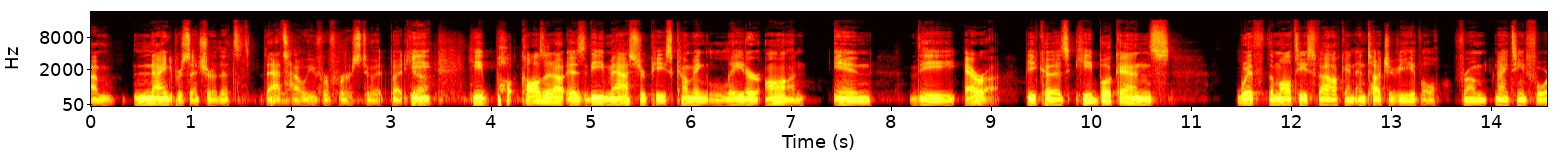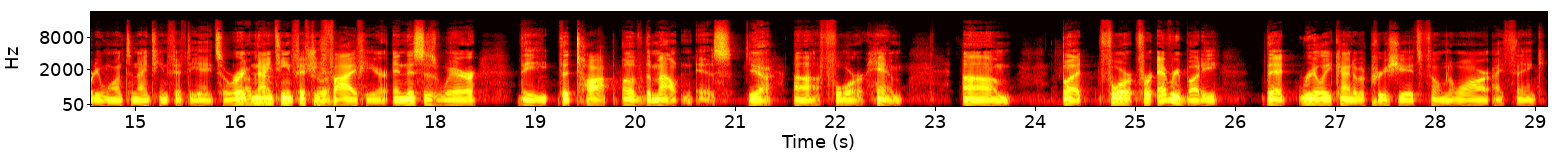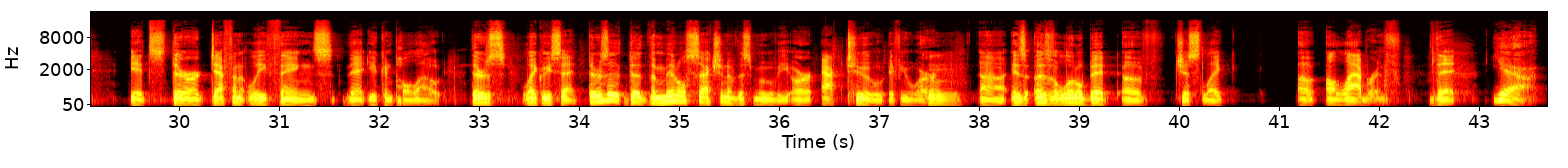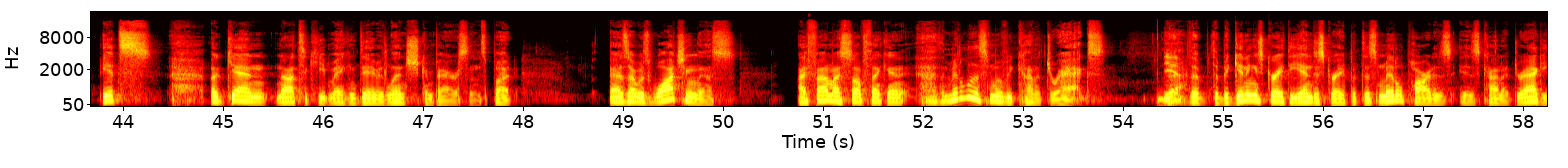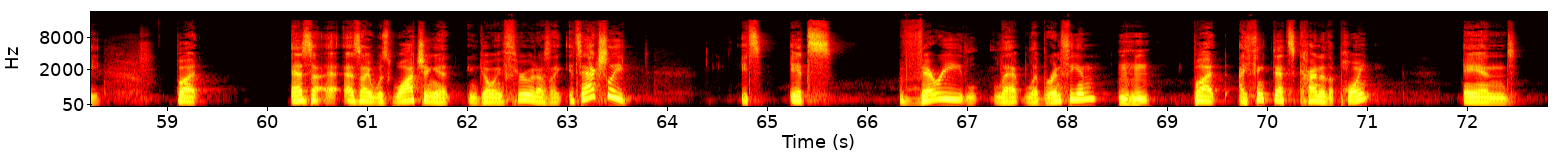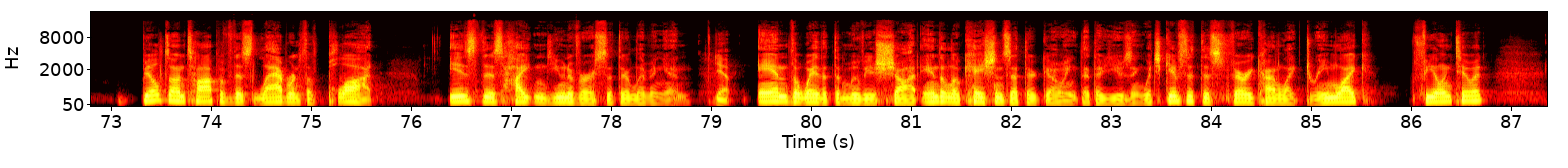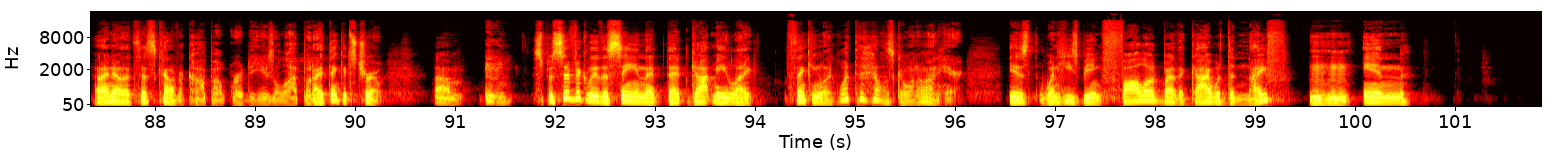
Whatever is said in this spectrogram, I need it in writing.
I'm 90% sure that's that's how he refers to it but he Yeah. he p- calls it out as the masterpiece coming later on in the era because he bookends with the Maltese Falcon and Touch of Evil from 1941 to 1958 so we're at 1955 here and this is where the the top of the mountain is Yeah. uh, for him. Um, but for for everybody that really kind of appreciates film noir, I think it's there are definitely things that you can pull out. There's like we said, there's a the, the middle section of this movie or act two, if you were, uh, is is a little bit of just like a, a labyrinth that Yeah. it's again not to keep making David Lynch comparisons, but as I was watching this, I found myself thinking "Ah, the middle of this movie kind of drags. The- Yeah. the, the beginning is great, the end is great, but this middle part is is kind of draggy. But as I, as I was watching it and going through it, I was like, it's actually it's it's very la- labyrinthian, hmm but I think that's kind of the point. And built on top of this labyrinth of plot is this heightened universe that they're living in Yep. and the way that the movie is shot and the locations that they're going that they're using, which gives it this very kind of like dreamlike feeling to it. And I know that's that's kind of a cop out word to use a lot, but I think it's true. Um, specifically, the scene that that got me like thinking like, what the hell is going on here? Is when he's being followed by the guy with the knife hmm in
